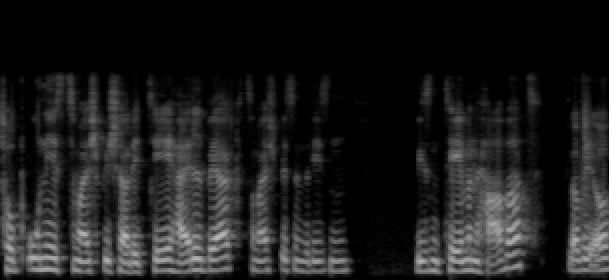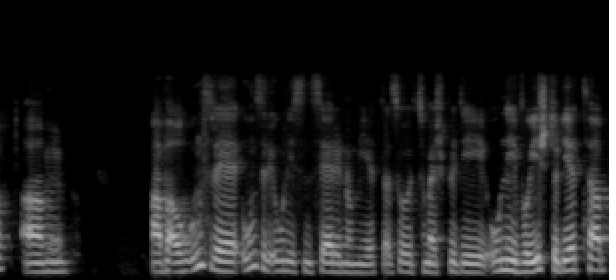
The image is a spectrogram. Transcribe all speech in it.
Top-Unis, zum Beispiel Charité, Heidelberg zum Beispiel sind riesen, riesen Themen, Harvard, glaube ich auch. Ähm, ja. Aber auch unsere, unsere Unis sind sehr renommiert. Also zum Beispiel die Uni, wo ich studiert habe,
